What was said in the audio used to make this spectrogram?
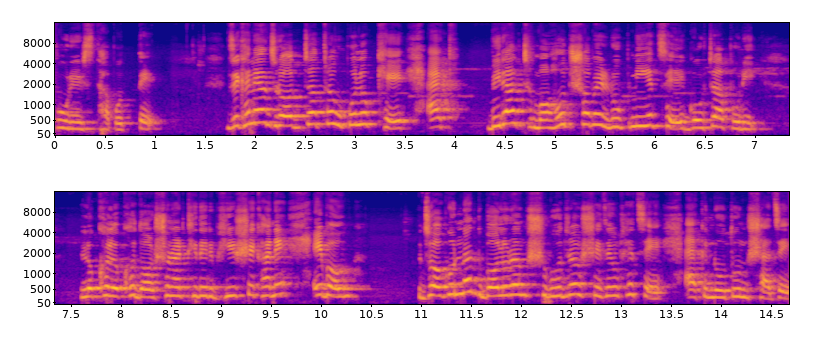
পুরীর স্থাপত্যে। যেখানে আজ রথযাত্রা উপলক্ষে এক বিরাট মহোৎসবের রূপ নিয়েছে গোটা পুরী। লক্ষ লক্ষ দর্শনার্থীদের ভিড় সেখানে এবং জগন্নাথ বলরাম সুভদ্রাও সেজে উঠেছে এক নতুন সাজে।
